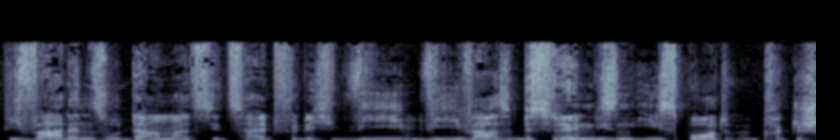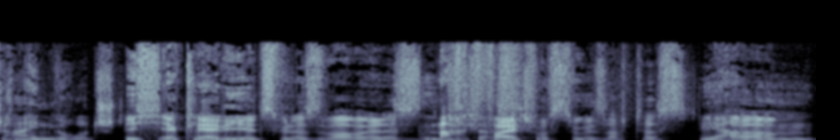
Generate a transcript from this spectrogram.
Wie war denn so damals die Zeit für dich? Wie, wie war's, bist du denn in diesen E-Sport praktisch reingerutscht? Ich erkläre dir jetzt, wie das war, weil das ist Mach das. falsch, was du gesagt hast. Ja. Ähm,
